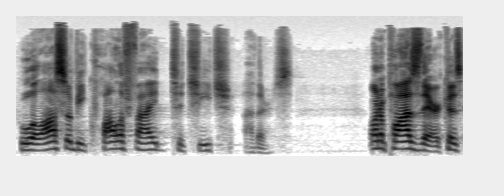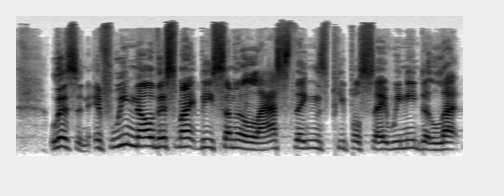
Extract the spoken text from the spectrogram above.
who will also be qualified to teach others. I want to pause there because listen, if we know this might be some of the last things people say, we need to let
